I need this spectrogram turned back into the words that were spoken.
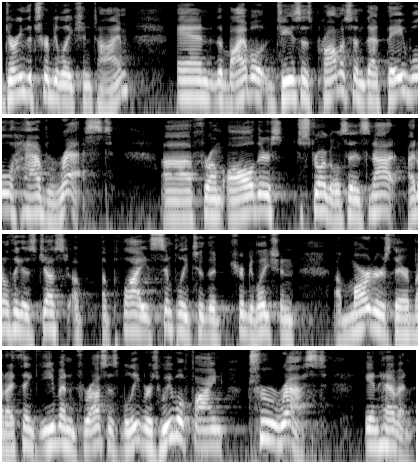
during the tribulation time. And the Bible, Jesus promised them that they will have rest uh, from all their struggles. And it's not, I don't think it's just applied simply to the tribulation uh, martyrs there, but I think even for us as believers, we will find true rest in heaven.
